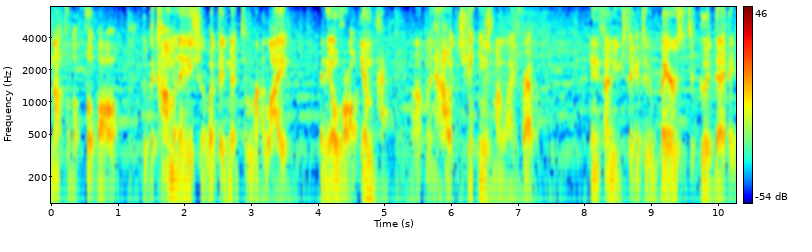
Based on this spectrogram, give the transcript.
not for the football, but the combination of what they meant to my life and the overall impact um, and how it changed my life forever. Anytime you stick it to the Bears, it's a good day.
